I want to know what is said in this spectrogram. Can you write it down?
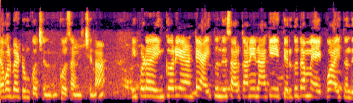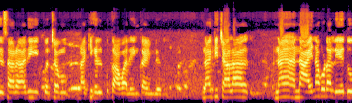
డబుల్ బెడ్రూమ్ కోసం కోసం ఇచ్చిన. ఇప్పుడు ఎంక్వైరీ అంటే అవుతుంది సార్ కానీ నాకు ఈ తిరుగుదం ఎక్కువ అవుతుంది సార్. అది కొంచెం నాకు హెల్ప్ కావాలి ఇంకా ఏం లేదు. నాకు చాలా నా నా ఆయన కూడా లేదు.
